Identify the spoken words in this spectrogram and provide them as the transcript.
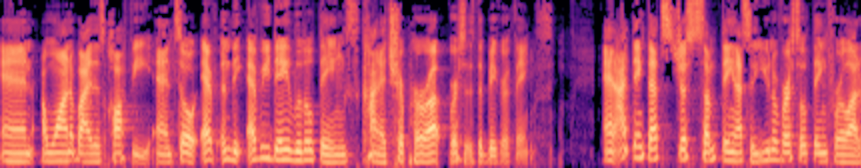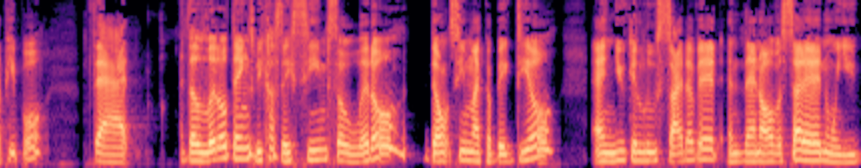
and I want to buy this coffee. And so ev- and the everyday little things kind of trip her up versus the bigger things. And I think that's just something that's a universal thing for a lot of people that the little things, because they seem so little, don't seem like a big deal and you can lose sight of it. And then all of a sudden, when you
